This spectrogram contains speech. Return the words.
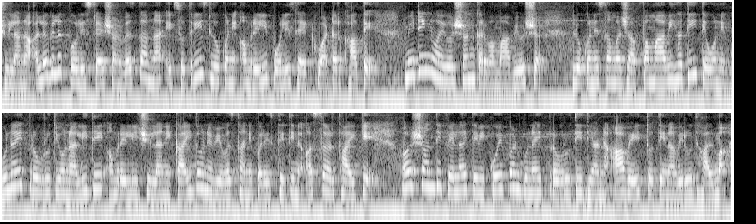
જિલ્લાના અલગ અલગ પોલીસ સ્ટેશન વિસ્તારના એકસો ત્રીસ લોકોની અમરેલી પોલીસ હેડક્વાર્ટર ખાતે મીટિંગનું આયોજન કરવામાં આવ્યું છે. લોકોને સમજ આપવામાં આવી હતી તેઓની ગુનાહિત પ્રવૃત્તિઓના લીધે અમરેલી જિલ્લાની કાયદો અને વ્યવસ્થાની પરિસ્થિતિને અસર થાય કે અશાંતિ ફેલાય તેવી કોઈ પણ ગુનાહિત પ્રવૃત્તિ ધ્યાન આવે તો તેના વિરુદ્ધ હાલમાં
